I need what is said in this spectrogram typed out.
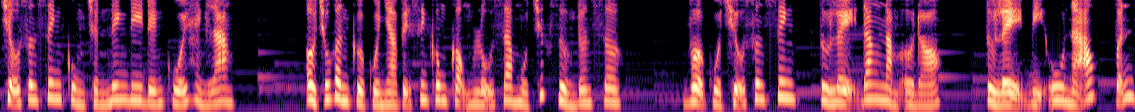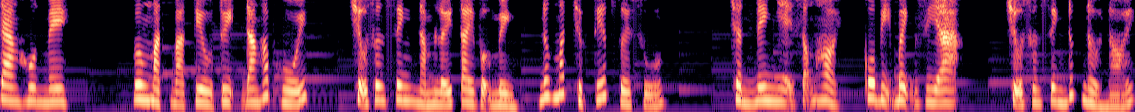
Triệu Xuân Sinh cùng Trần Ninh đi đến cuối hành lang. Ở chỗ gần cửa của nhà vệ sinh công cộng lộ ra một chiếc giường đơn sơ. Vợ của Triệu Xuân Sinh, Tử Lệ đang nằm ở đó. Tử Lệ bị u não, vẫn đang hôn mê. Gương mặt bà Tiều Tụy đang hấp hối. Triệu Xuân Sinh nắm lấy tay vợ mình, nước mắt trực tiếp rơi xuống. Trần Ninh nhẹ giọng hỏi, cô bị bệnh gì ạ? À? Triệu Xuân Sinh nức nở nói,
